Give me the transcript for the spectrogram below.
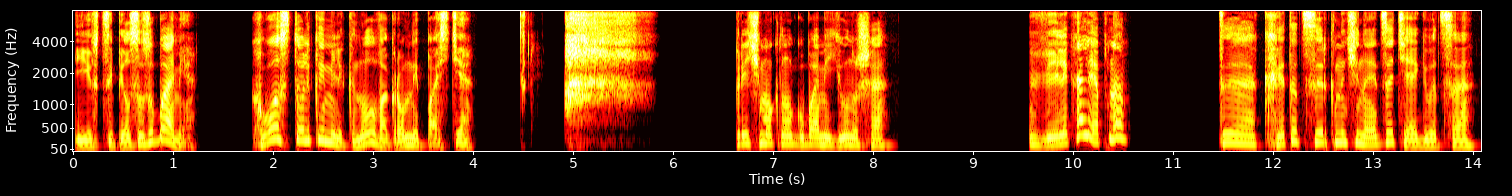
И вцепился зубами. Хвост только мелькнул в огромной пасти. Причмокнул губами юноша. Великолепно. Так, этот цирк начинает затягиваться.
